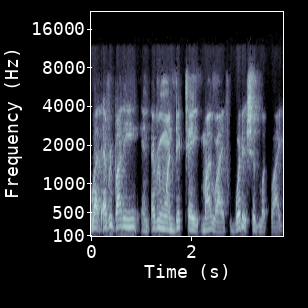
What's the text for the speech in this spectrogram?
let everybody and everyone dictate my life, what it should look like,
